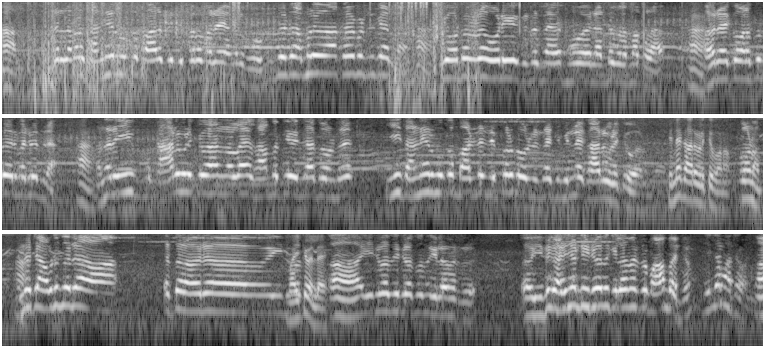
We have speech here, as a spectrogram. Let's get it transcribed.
ആ. നമ്മൾ തണ്ണീർ തണ്ണീർമുക്ക് പാലത്തിൽ ഇപ്പുറം വരെ ഞങ്ങൾ പോകും. എന്നിട്ട് നമ്മൾ അത്രപ്പെട്ടിരിക്കാറില്ല ഈ ഓട്ടോറിക്ഷ ഓടി കിട്ടുന്ന രണ്ട് മക്കളാ അവരൊക്കെ വളർത്തുന്ന ഒരു പരുവത്തിനാ ആ. അന്നേരം ഈ കാറ് വിളിക്കുവാനുള്ള സാമ്പത്തികം ഇല്ലാത്തതുകൊണ്ട് ഈ തണ്ണീർമുക്കം പാട്ടിന്റെ ഇപ്പുറത്ത് കൊണ്ടിട്ട് പിന്നെ കാറ് വിളിച്ചു പോകണം. പിന്നെ കാറ് വിളിച്ചു പോകണം പോണം. എന്നുവെച്ചാൽ അവിടുന്ന് ഒരു എത്ര? ഒരു ഇരുപത്- ആ ഇരുപത് ഇരുപത്തൊന്ന് കിലോമീറ്റർ. ഇത് കഴിഞ്ഞിട്ട് ഇരുപത് കിലോമീറ്റർ പോകാൻ പറ്റും. ജില്ല മാറ്റമാണ്. ആ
